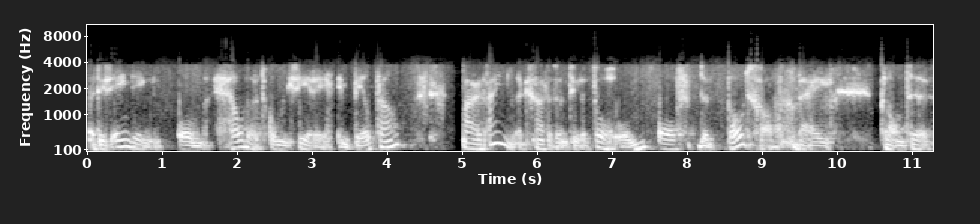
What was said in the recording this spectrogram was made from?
Het is één ding om helder te communiceren in beeldtaal. Maar uiteindelijk gaat het er natuurlijk toch om of de boodschap bij klanten,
